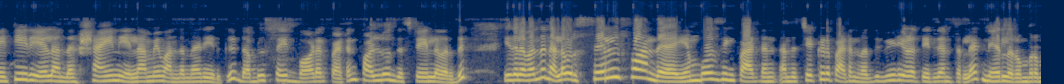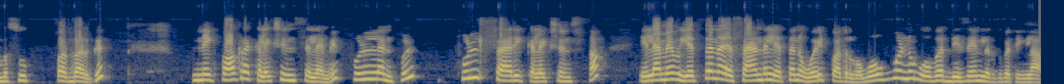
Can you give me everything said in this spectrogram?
மெட்டீரியல் அந்த ஷைன் எல்லாமே வந்த மாதிரி இருக்குது டபுள் சைட் பார்டர் பேட்டர்ன் பல்லு இந்த ஸ்டைலில் வருது. இதில் வந்து நல்ல ஒரு செல்ஃபாக அந்த எம்போசிங் பேட்டர்ன் அந்த செக்குடு பேட்டர்ன் வந்து வீடியோவில் தெரியுதான்னு தெரியல. நேரில் ரொம்ப ரொம்ப சூப்பர்பாக இருக்குது இன்னைக்கு பார்க்குற கலெக்ஷன்ஸ் எல்லாமே full and full full saree collections தான். எல்லாமே எத்தனை சாண்டல் எத்தனை ஒயிட் பார்த்துருக்கோம். ஒவ்வொன்றும் ஒவ்வொரு டிசைனில் இருக்குது பார்த்தீங்களா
